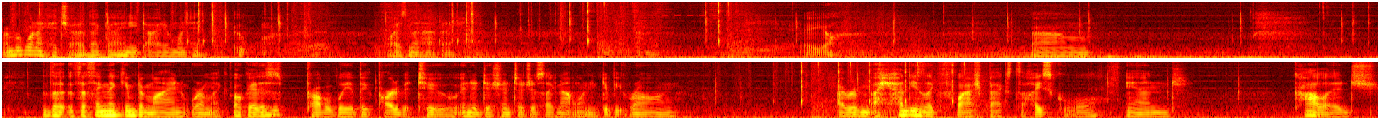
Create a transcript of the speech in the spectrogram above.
Remember when I headshotted that guy and he died in one hit? Why isn't that happening? There you go. Um, the the thing that came to mind where I'm like, okay, this is probably a big part of it too. In addition to just like not wanting to be wrong. I rem- I had these like flashbacks to high school and college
